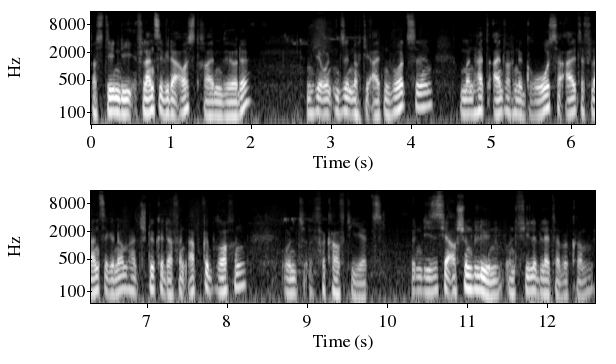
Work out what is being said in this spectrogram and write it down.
aus denen die Pflanze wieder austreiben würde. Und hier unten sind noch die alten Wurzeln. Und man hat einfach eine große alte Pflanze genommen, hat Stücke davon abgebrochen und verkauft die jetzt. Würden dieses Jahr auch schon blühen und viele Blätter bekommen.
